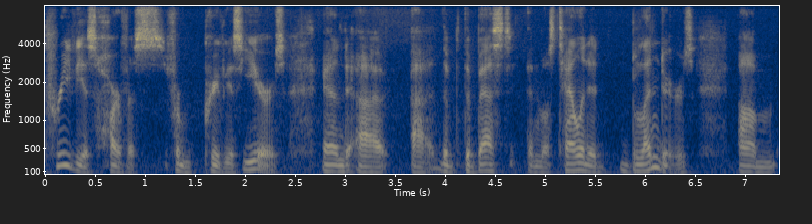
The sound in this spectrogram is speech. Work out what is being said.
previous harvests from previous years. And uh, uh, the the best and most talented blenders um,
